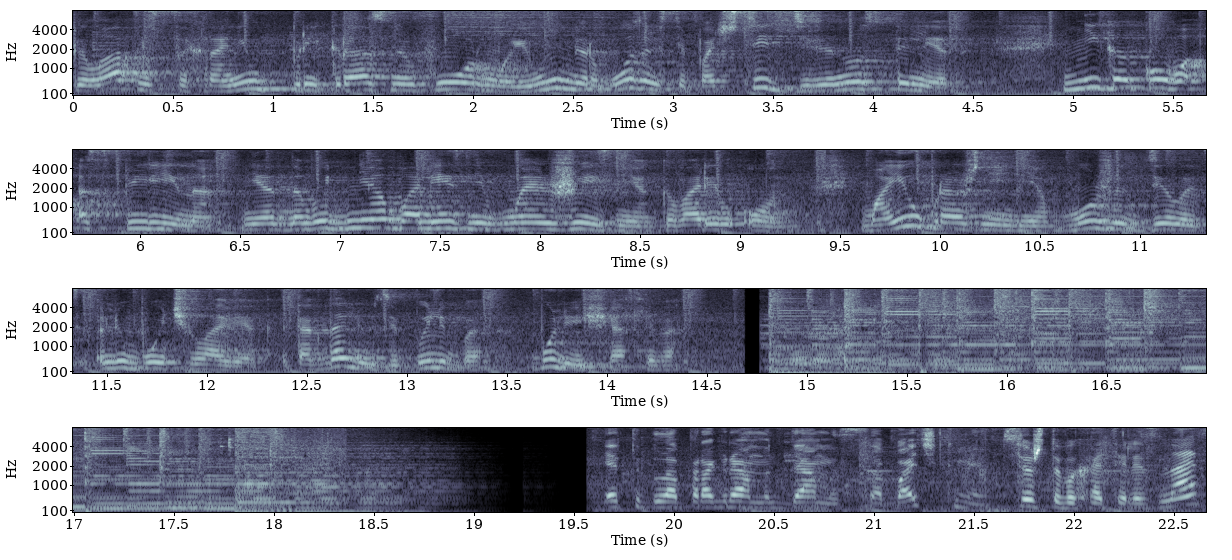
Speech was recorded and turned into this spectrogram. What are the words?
Пилатес сохранил прекрасную форму и умер в возрасте почти 90 лет. Никакого аспирина, ни одного дня болезни в моей жизни, говорил он. Мои упражнения может делать любой человек, и тогда люди были бы более счастливы. Это была программа «Дамы с собачками». Все, что вы хотели знать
